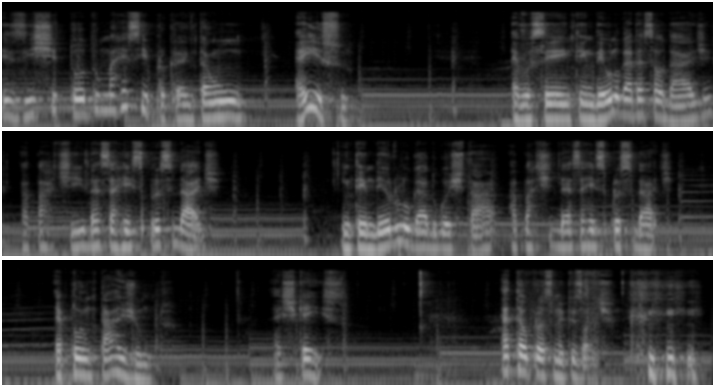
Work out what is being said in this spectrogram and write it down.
existe toda uma recíproca. Então, é isso. É você entender o lugar da saudade a partir dessa reciprocidade. Entender o lugar do gostar a partir dessa reciprocidade. É plantar junto. Acho que é isso. Até o próximo episódio.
